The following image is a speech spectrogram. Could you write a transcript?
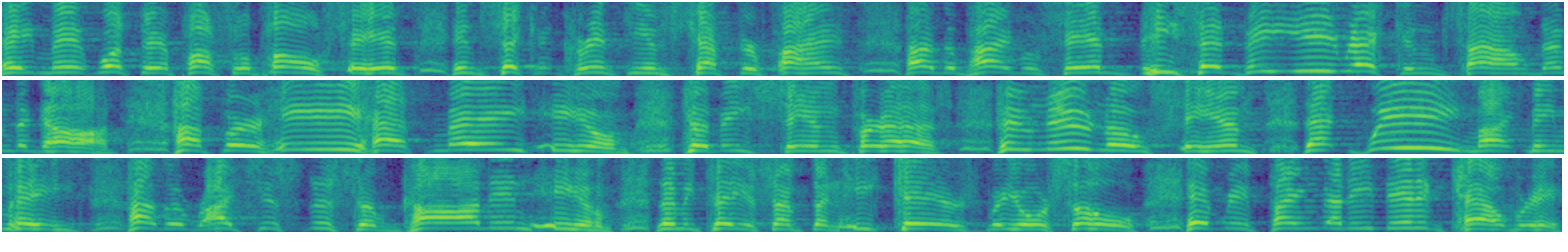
amen, what the Apostle Paul said in Second Corinthians chapter 5. Uh, the Bible said, he said, Be ye reconciled unto God, uh, for he hath made him to be sin for us, who knew no sin, that we might be made uh, the righteousness of God in him him. Let me tell you something. He cares for your soul. Everything that he did at Calvary,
